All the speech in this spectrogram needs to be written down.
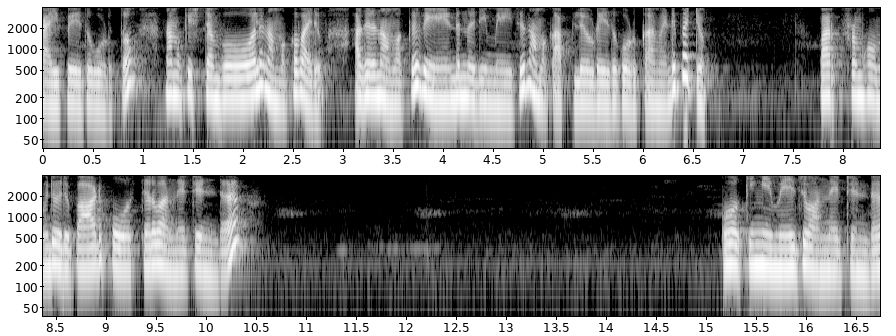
ടൈപ്പ് ചെയ്ത് കൊടുത്തു നമുക്കിഷ്ടം പോലെ നമുക്ക് വരും. അതിൽ നമുക്ക് വേണ്ടുന്നൊരു ഇമേജ് നമുക്ക് അപ്ലോഡ് ചെയ്ത് കൊടുക്കാൻ വേണ്ടി പറ്റും. വർക്ക് ഫ്രം ഹോമിന്റെ ഒരുപാട് പോസ്റ്റർ വന്നിട്ടുണ്ട്. വർക്കിംഗ് ഇമേജ് വന്നിട്ടുണ്ട്.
